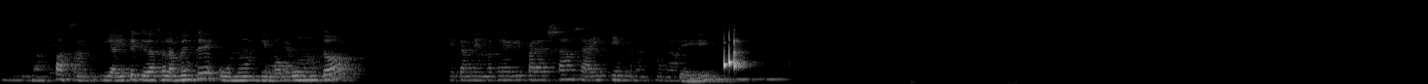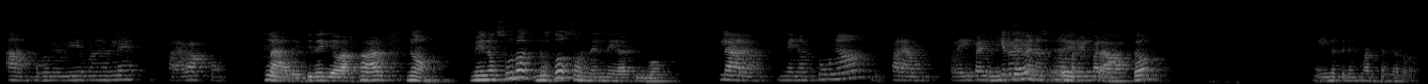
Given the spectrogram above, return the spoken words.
Mm, Más fácil. Y ahí te queda solamente un último Este punto. Que también va a tener que ir para allá, o sea, ahí sí es menos 1. Sí. Ah, porque me olvidé ponerle para abajo. Claro, y tiene que bajar. No, menos uno, los dos son en negativo. Claro, menos 1 para, para ir para la izquierda y menos 1 para ir para abajo. Ahí no tenés margen de error.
